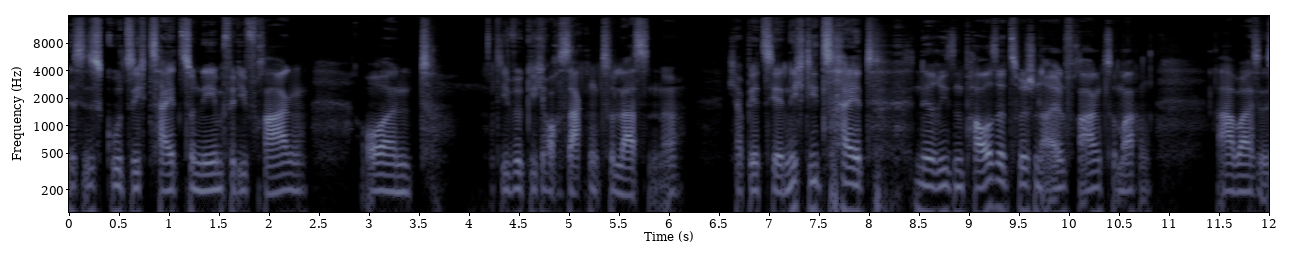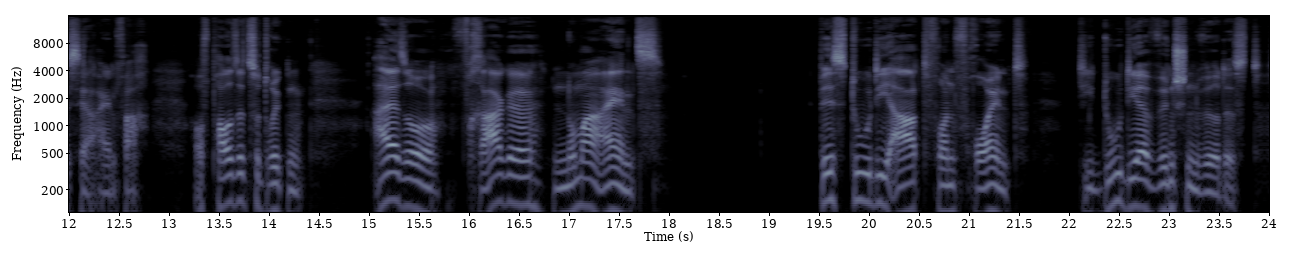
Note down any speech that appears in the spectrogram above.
Es ist gut, sich Zeit zu nehmen für die Fragen und die wirklich auch sacken zu lassen. Ne? Ich habe jetzt hier nicht die Zeit, eine Riesenpause zwischen allen Fragen zu machen aber es ist ja einfach auf Pause zu drücken. Also, Frage Nummer eins: Bist du die Art von Freund, die du dir wünschen würdest?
